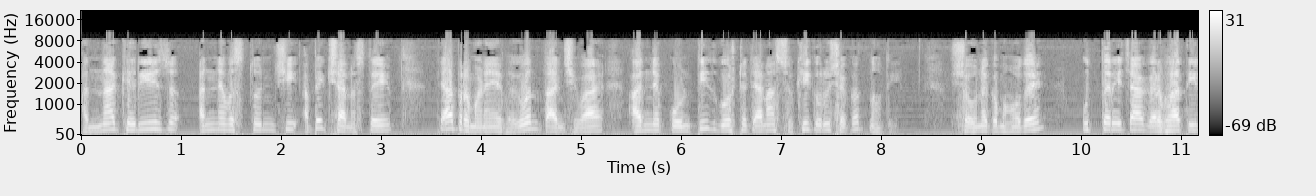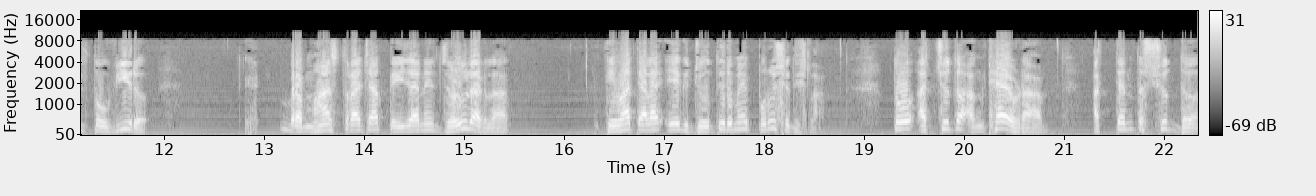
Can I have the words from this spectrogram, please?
अन्नाखेरीज अन्य वस्तूंची अपेक्षा नसते. त्याप्रमाणे भगवंतांशिवाय अन्य कोणतीच गोष्ट त्यांना सुखी करू शकत नव्हती. शौनक महोदय उत्तरेच्या गर्भातील तो वीर ब्रह्मास्त्राच्या तेजाने जळू लागला. तेव्हा त्याला एक ज्योतिर्मय पुरुष दिसला. तो अच्युत अंगठ्या एवढा अत्यंत शुद्ध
